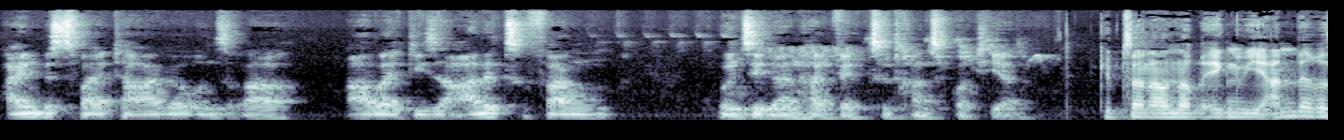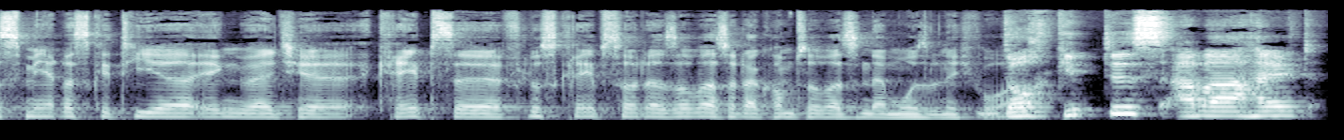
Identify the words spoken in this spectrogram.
ein bis zwei Tage unserer Arbeit, diese Aale zu fangen und sie dann halt wegzutransportieren. Gibt es dann auch noch irgendwie anderes Meeresgetier, irgendwelche Krebse, Flusskrebse oder sowas, oder kommt sowas in der Mosel nicht vor? Doch gibt es, aber halt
